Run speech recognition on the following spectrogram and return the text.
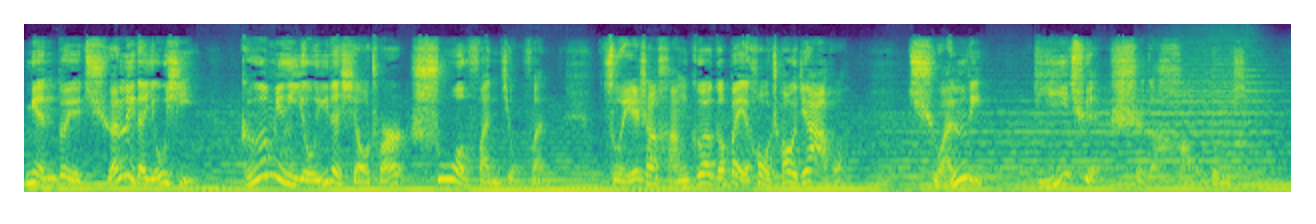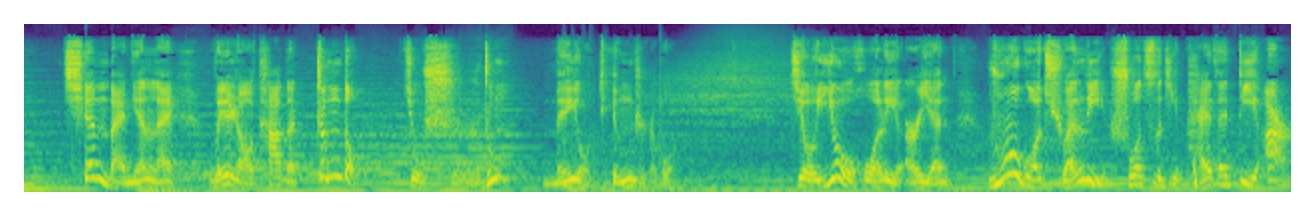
面对权力的游戏，革命友谊的小船说翻就翻，嘴上喊哥哥，背后抄家伙。权力的确是个好东西。千百年来，围绕他的争斗就始终没有停止过。就诱惑力而言，如果权力说自己排在第二，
